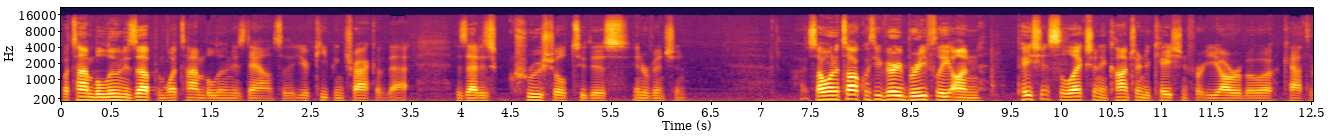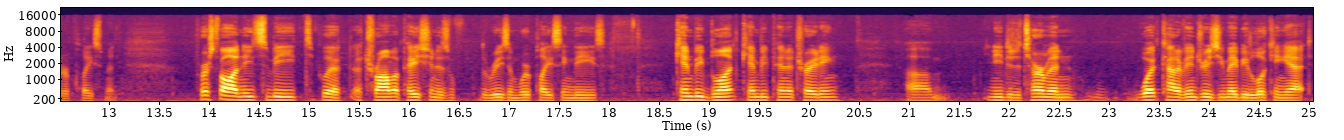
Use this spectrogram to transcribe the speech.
what time balloon is up and what time balloon is down so that you're keeping track of that, as that is crucial to this intervention. so I want to talk with you very briefly on patient selection and contraindication for ER Reboa catheter placement. First of all, it needs to be typically a, a trauma patient is the reason we're placing these. Can be blunt, can be penetrating. Um, you need to determine what kind of injuries you may be looking at.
